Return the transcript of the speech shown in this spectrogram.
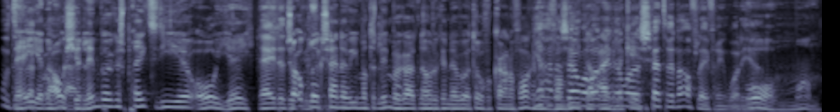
Nee, en nou, als je over Limburger spreekt, die... eh, oh jee. Nee, dat het zou ik ook leuk zijn dat we iemand uit Limburg uitnodigen en dat we het over carnaval gaan Ja, hebben dat van wie het nou een eigenlijk is. spetterende aflevering worden. Ja. Oh man.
